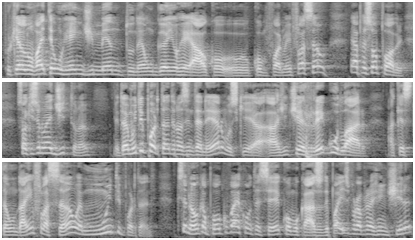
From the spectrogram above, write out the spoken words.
porque ela não vai ter um rendimento, né, um ganho real conforme a inflação, é a pessoa pobre. Só que isso não é dito, né? Então é muito importante nós entendermos que a, a gente regular a questão da inflação é muito importante. Senão, daqui a pouco vai acontecer, como o caso do país, própria Argentina,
